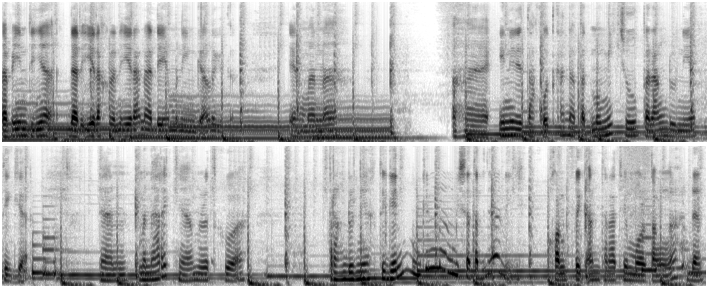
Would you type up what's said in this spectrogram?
Tapi intinya dari Irak dan Iran ada yang meninggal gitu. Yang mana uh, ini ditakutkan dapat memicu perang dunia ketiga dan menariknya menurut gue perang dunia ketiga ini mungkin memang bisa terjadi. Konflik antara Timur Tengah dan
